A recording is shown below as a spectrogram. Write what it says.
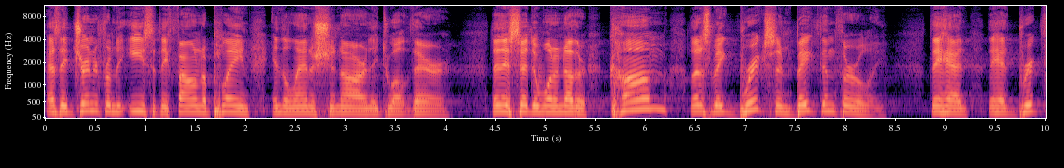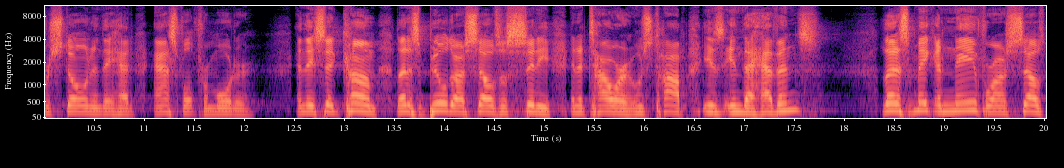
as they journeyed from the east that they found a plain in the land of Shinar, and they dwelt there. Then they said to one another, Come, let us make bricks and bake them thoroughly. They had, they had brick for stone and they had asphalt for mortar. And they said, Come, let us build ourselves a city and a tower whose top is in the heavens. Let us make a name for ourselves,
